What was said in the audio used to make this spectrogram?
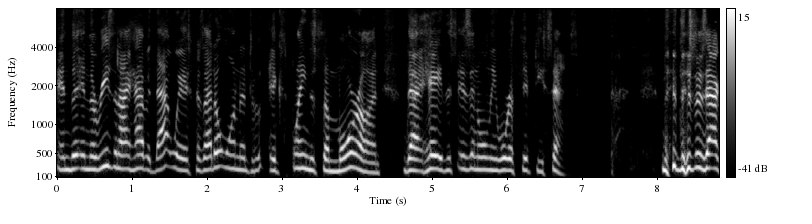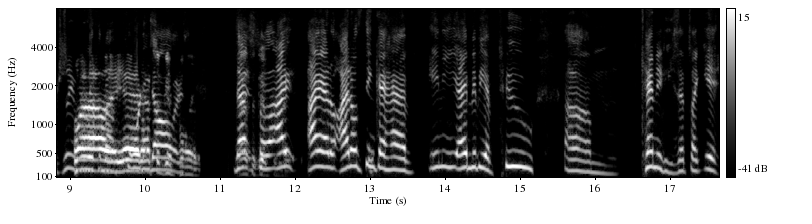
And the and the reason I have it that way is because I don't want to explain to some moron that hey, this isn't only worth fifty cents. this is actually well, worth about yeah, forty dollars. That so I I had I don't think I have any. I maybe have two um Kennedys. That's like it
